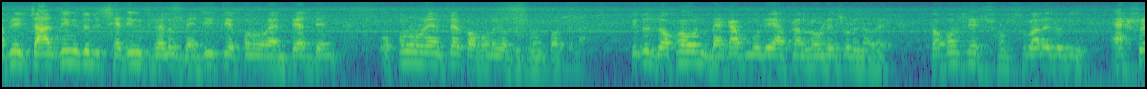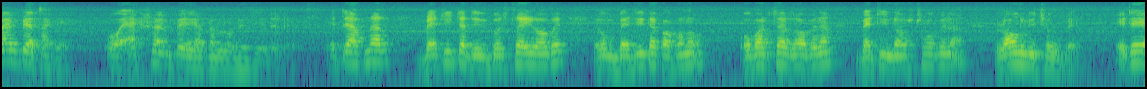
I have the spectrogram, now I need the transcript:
আপনি চার্জিং যদি সেটিংস ভ্যালু ব্যাটারিতে পনেরো অ্যাম্পিয়ার দেন, ও পনেরো অ্যাম্পিয়ার কখনোই অতিক্রম করবে না। কিন্তু যখন ব্যাকআপ মোডে আপনার লোডে চলে যাবে, তখন সে সোলারে যদি একশো অ্যাম্পিয়ার থাকে, ও একশো অ্যাম্পিয়ারই আপনার লোডে দিয়ে দেবে। এতে আপনার ব্যাটারিটা দীর্ঘস্থায়ী হবে এবং ব্যাটারিটা কখনো ওভারচার্জ হবে না ব্যাটারি নষ্ট হবে না লংলি চলবে। এটাই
